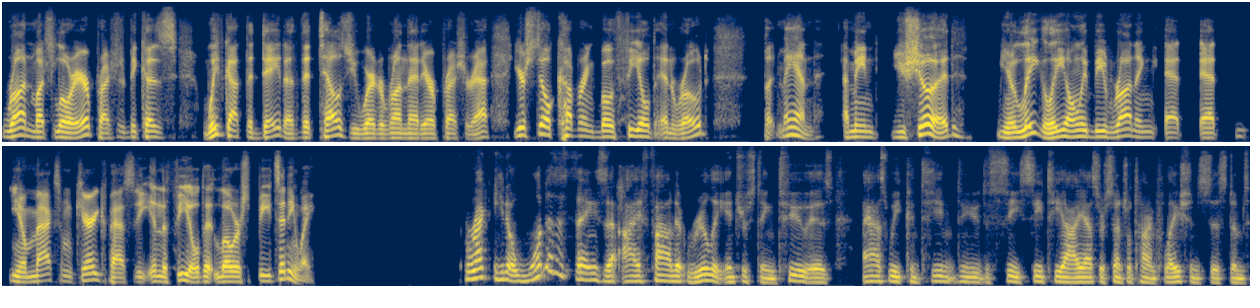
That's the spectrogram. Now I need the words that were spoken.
run much lower air pressures because we've got the data that tells you where to run that air pressure at. You're still covering both field and road, but man, I mean, you should, you know, legally only be running at at you know maximum carrying capacity in the field at lower speeds anyway. Correct. You know, one of the things that I found it really interesting too is as we continue to see CTIS or central tire inflation systems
